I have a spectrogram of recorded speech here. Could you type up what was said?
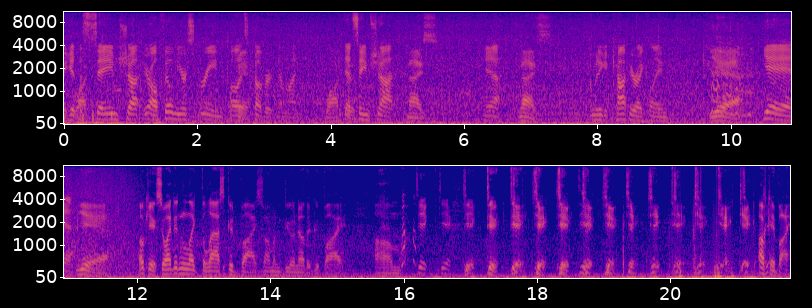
Me get Block the same shot. Here, I'll film your screen. Oh, it's covered. Never mind. Block Get that the- same shot. Nice. Yeah. Nice. I'm gonna get copyright claim. Yeah. Yeah. yeah. Okay, so I didn't like the last goodbye, so I'm gonna do another goodbye. Um. Dick, dick. Dick, dick, dick, dick, dick, dick, dick, dick, dick, dick, dick, dick, dick. Okay, bye.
